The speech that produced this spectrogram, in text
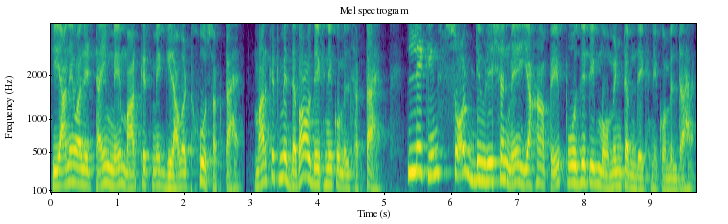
कि आने वाले टाइम में मार्केट में गिरावट हो सकता है। मार्केट में दबाव देखने को मिल सकता है। लेकिन शॉर्ट ड्यूरेशन में यहाँ पे पॉजिटिव मोमेंटम देखने को मिल रहा है।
